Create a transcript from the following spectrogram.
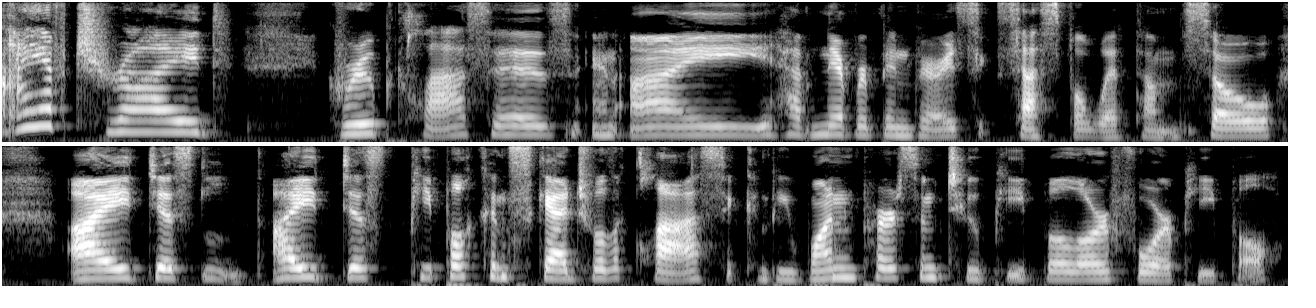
I, have tried group classes and I have never been very successful with them. So I just, I just, people can schedule a class. It can be one person, two people, or four people.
